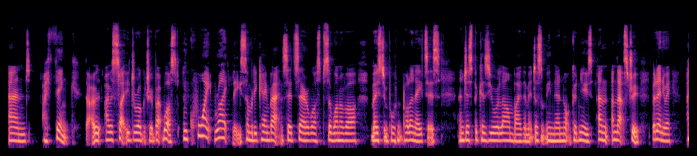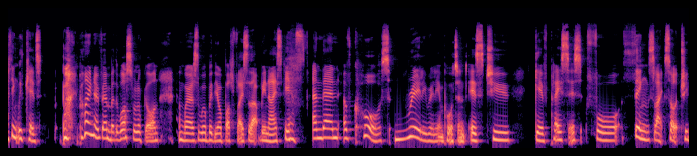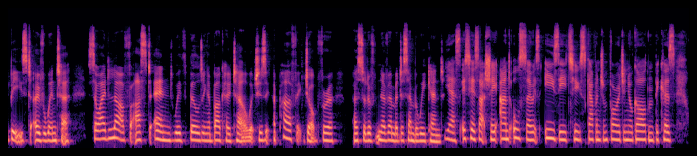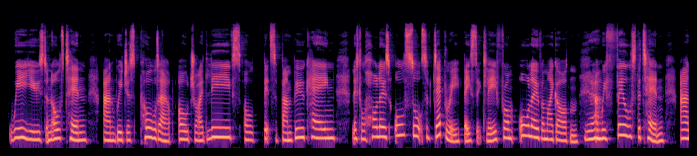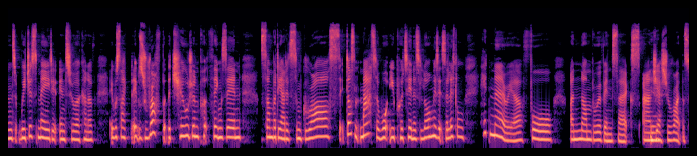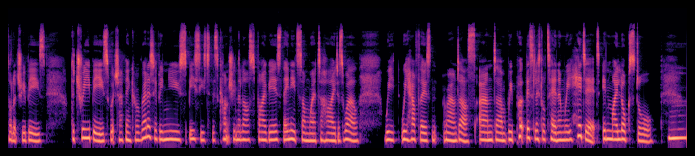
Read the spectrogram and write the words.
and I think that I was, I was slightly derogatory about wasps. And quite rightly, somebody came back and said, Sarah, wasps are one of our most important pollinators. And just because you're alarmed by them, it doesn't mean they're not good news. And, and that's true. But anyway, I think with kids, by, by November, the wasps will have gone, and whereas there will be the odd butterfly, so that would be nice. Yes. And then, of course, really, really important is to give places for things like solitary bees to overwinter. So I'd love for us to end with building a bug hotel, which is a perfect job for a, a sort of November, December weekend. Yes, it is actually. And also, it's easy to scavenge and forage in your garden because we used an old tin and we just pulled out old dried leaves, old bits of bamboo cane, little hollows, all sorts of debris basically from all over my garden. Yeah. And we filled the tin and we just made it into a kind of, it was like, it was rough, but the children put things in. Somebody added some grass. It doesn't matter what you put in as long as it's a little hidden area for a number of insects. And yes, you're right, the solitary bees. The tree bees, which I think are a relatively new species to this country in the last five years, they need somewhere to hide as well. We we have those around us, and um, we put this little tin and we hid it in my log store,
